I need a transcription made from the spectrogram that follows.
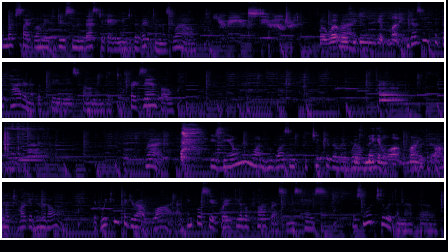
It looks like we'll need to do some investigating into the victim as well. You mean Stephen Eldred? So what was he Right. doing to get money? He doesn't fit the pattern of the previous bombing victim. For example, right. He's the only one who wasn't particularly well He's making a lot of Why money, would the though. bomber target him at all? If we can figure out why, I think we'll see a great deal of progress in this case. There's more to it than that, though.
